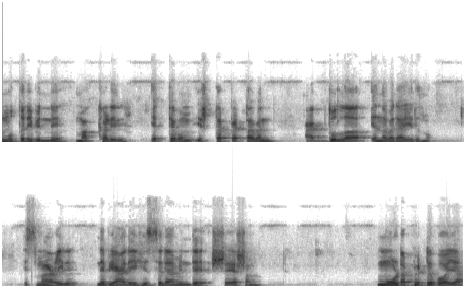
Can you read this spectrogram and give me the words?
മുത്തലിബിന് മക്കളിൽ ഏറ്റവും ഇഷ്ടപ്പെട്ടവൻ അബ്ദുള്ള എന്നവരായിരുന്നു. ഇസ്മായിൽ നബി അലിഹിസ്സലാമിന്റെ ശേഷം മൂടപ്പെട്ടു പോയ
